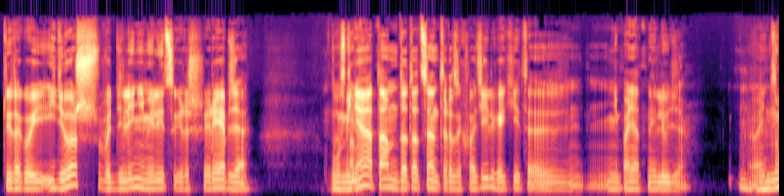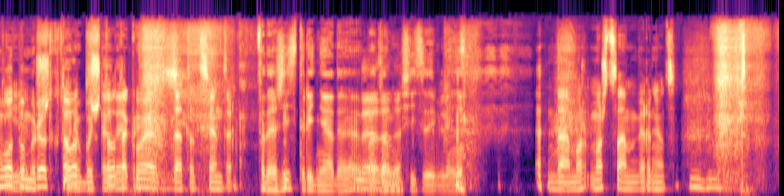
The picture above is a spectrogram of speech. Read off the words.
ты такой идешь в отделение милиции, говоришь, Ребзя, у меня там дата-центр захватили какие-то э, непонятные люди. Они Ну, такие, вот умрет что, кто-нибудь, Что тогда и такое дата-центр? Подождите три дня, да, Да, потом да, да. носите заявление. Да, мож- может, сам вернется.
